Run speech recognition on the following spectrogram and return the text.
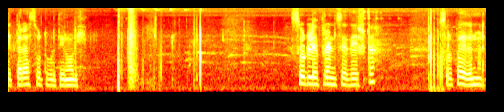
ಈ ಥರ ಸುಟ್ಬಿಡ್ತೀನಿ ನೋಡಿ. ಸುಡಲಿ ಫ್ರೆಂಡ್ಸ್ ಇದೆ ಇಷ್ಟ ಸ್ವಲ್ಪ ಇದನ್ನು ಮಾಡ್ತೀನಿ.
